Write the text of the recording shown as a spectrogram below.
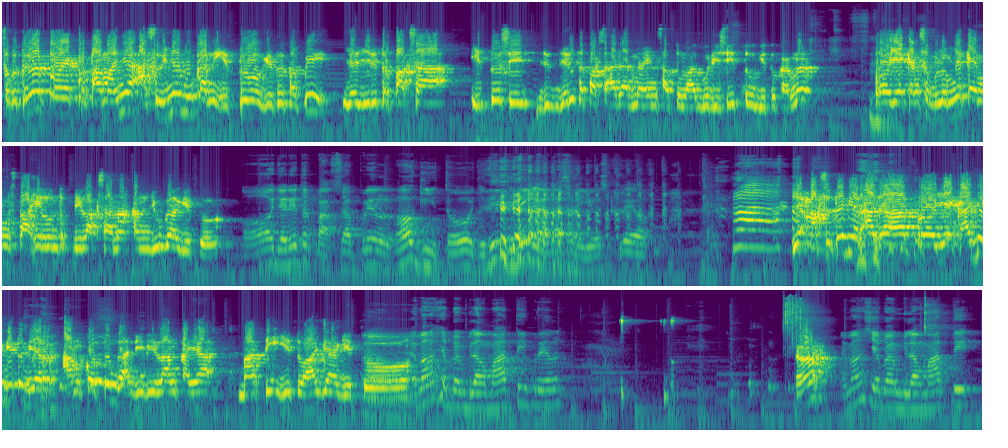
Sebetulnya proyek pertamanya aslinya bukan itu gitu, tapi ya jadi terpaksa itu sih. Jadi terpaksa ada main satu lagu di situ gitu karena proyek yang sebelumnya kayak mustahil untuk dilaksanakan juga gitu. Oh, jadi terpaksa, Pril. Oh gitu. Jadi jadi nggak serius, Pril. Ya maksudnya biar ada proyek aja gitu, biar Amko tuh nggak dibilang kayak mati gitu aja gitu. Emang siapa yang bilang mati, Pril? Hah? Emang siapa yang bilang mati?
